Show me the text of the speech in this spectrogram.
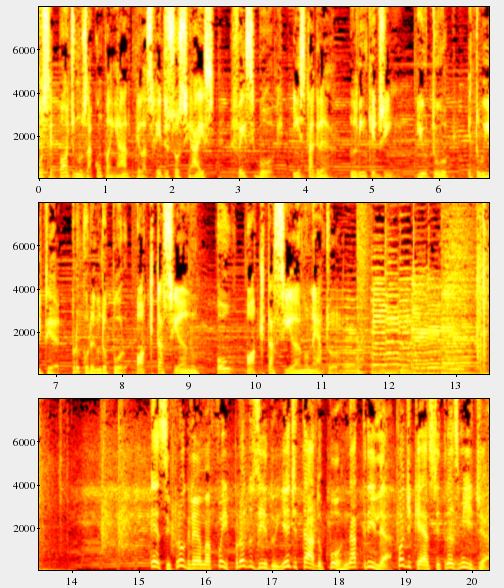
Você pode nos acompanhar pelas redes sociais Facebook, Instagram, LinkedIn, YouTube e Twitter, procurando por Octaciano ou Octaciano Neto. Esse programa foi produzido e editado por Na Trilha, podcast Transmídia.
